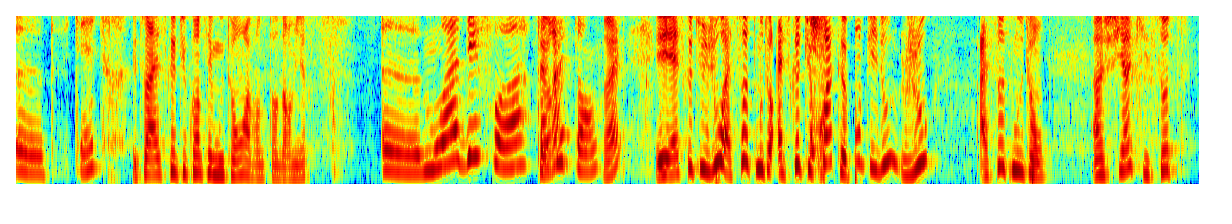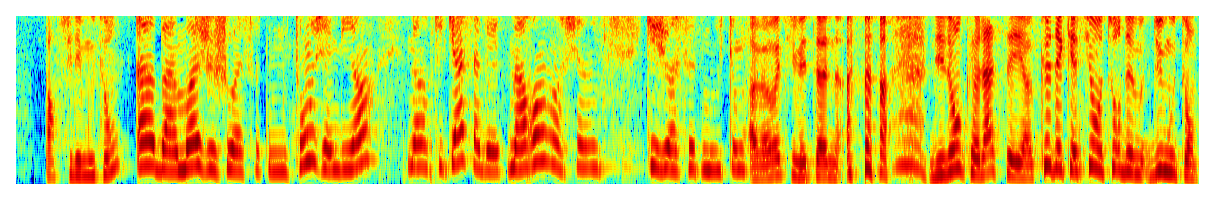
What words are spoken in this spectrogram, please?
Euh, peut-être. Et toi, est-ce que tu comptes les moutons avant de t'endormir? Euh, moi des fois, pas vrai tout le temps. Ouais. Et est-ce que tu joues à saute-mouton? Est-ce que tu crois que Pompidou joue à saute-mouton? Un chien qui saute par-dessus les moutons? Ah bah moi je joue à saute-mouton, j'aime bien. Mais en tout cas, ça doit être marrant un chien qui joue à saute-mouton. Ah bah ouais, tu m'étonnes. Dis donc, là, c'est euh, que des questions autour de- du mouton.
